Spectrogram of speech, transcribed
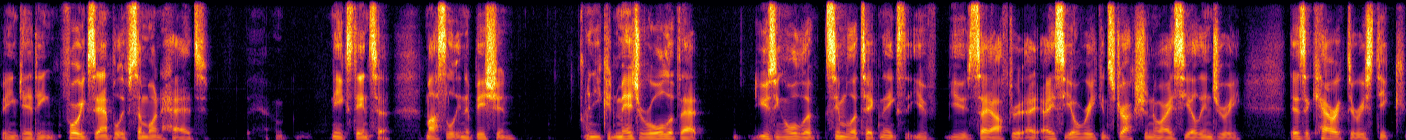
been getting? For example, if someone had um, knee extensor muscle inhibition, and you could measure all of that using all the similar techniques that you've used, say after ACL reconstruction or ACL injury, there's a characteristic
